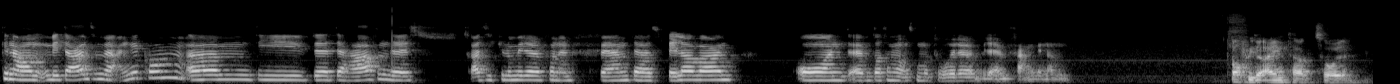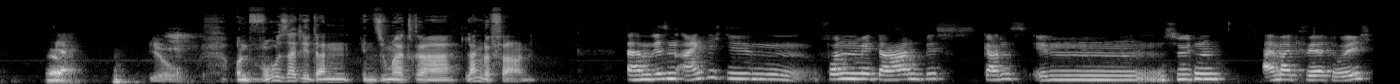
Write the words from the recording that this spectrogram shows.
Genau, Medan sind wir angekommen. Ähm, die, der, der Hafen, der ist 30 Kilometer davon entfernt, der ist Belawan. Und ähm, dort haben wir unsere Motorräder wieder in Empfang genommen. Auch wieder einen Tag Zoll. Ja. ja. Jo. Und wo seid ihr dann in Sumatra langgefahren? Ähm, wir sind eigentlich den, von Medan bis ganz im Süden einmal quer durch.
